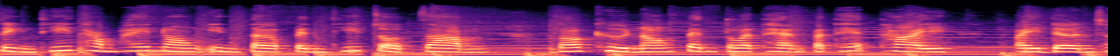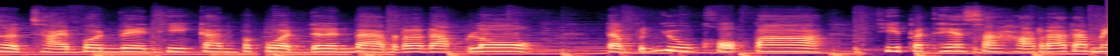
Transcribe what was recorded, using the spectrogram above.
สิ่งที่ทำให้น้องอินเตอร์เป็นที่โจดจำก็คือน้องเป็นตัวแทนประเทศไทย ไปเดินเฉิดฉายบนเวทีการประกวดเดินแบบระดับโลก W Copa ที่ประเทศสหรัฐอเม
